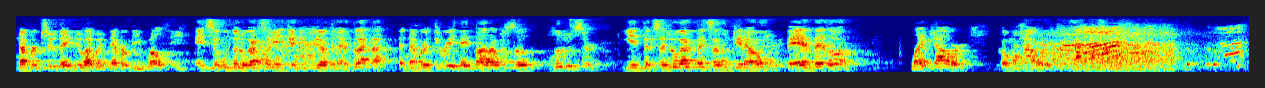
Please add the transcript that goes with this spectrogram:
Number two, they knew I would never be wealthy. En segundo lugar sabían que nunca iba a tener plata. And number three, they thought I was a loser, Y en tercer lugar pensaron que era un perdedor, like Howard. como Howard.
